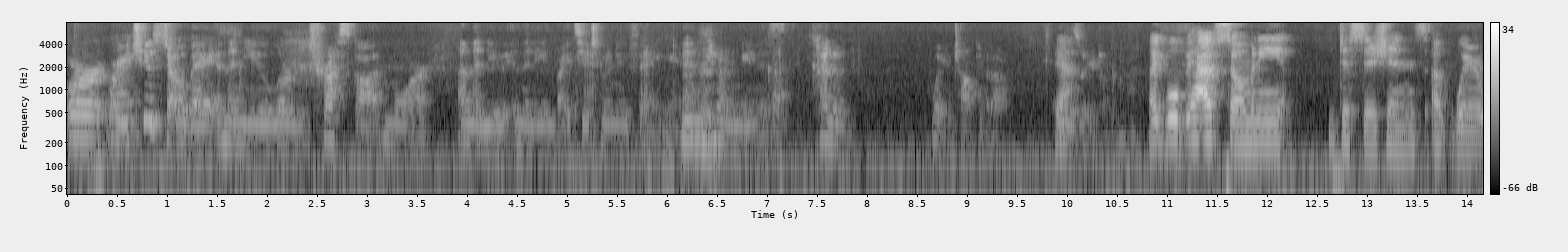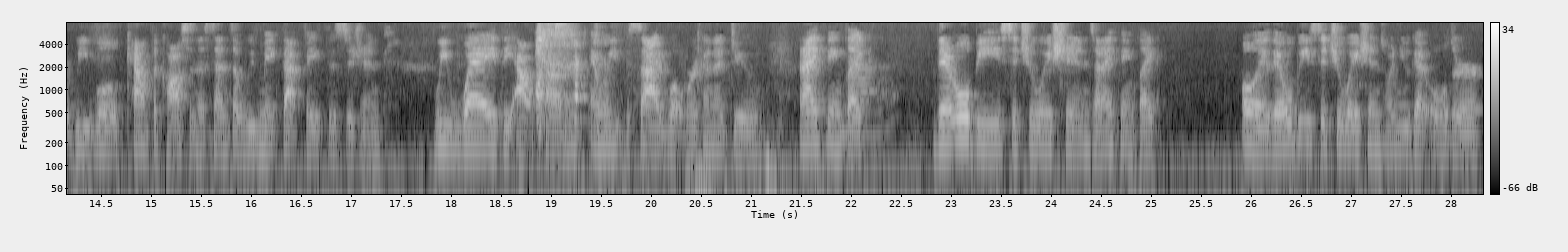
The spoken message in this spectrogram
or or you choose to obey and then you learn to trust God more and then you and then he invites you to a new thing. And Mhm. you know what I mean? It's kind of what you're talking about. It Yeah. is what you're talking about. like we'll have so many decisions of where we will count the cost in the sense of we make that faith decision we weigh the outcome and we decide what we're gonna do and i think like there will be situations and i think like Ole, there will be situations when you get older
